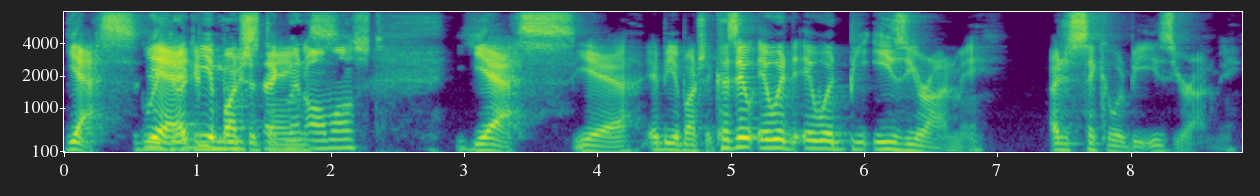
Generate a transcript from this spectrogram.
Yes, Would yeah, like it'd be a bunch of segment things. almost. Yes, yeah, it'd be a bunch of because it, it would it would be easier on me. I just think it would be easier on me.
